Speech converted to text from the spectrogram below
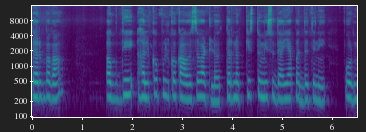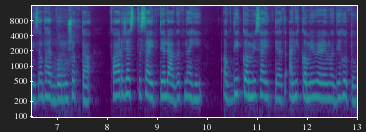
तर बघा अगदी हलकं फुलकं कावंसं वाटलं तर नक्कीच तुम्हीसुद्धा या पद्धतीने फोडणीचा भात बनवू शकता. फार जास्त साहित्य लागत नाही अगदी कमी साहित्यात आणि कमी वेळेमध्ये होतो.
